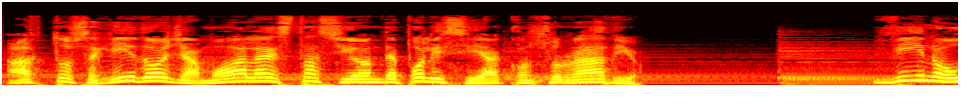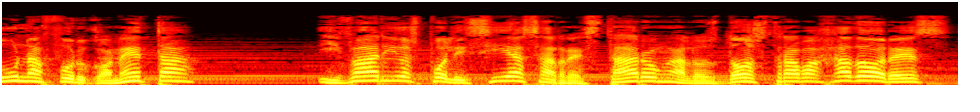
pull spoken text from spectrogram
Acto seguido llamó a la estación de policía con su radio. Vino una furgoneta y varios policías arrestaron a los dos trabajadores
